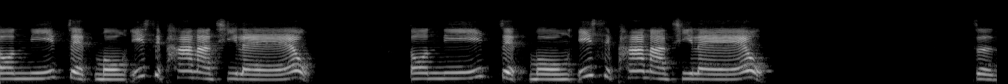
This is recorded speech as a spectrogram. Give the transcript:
ตอนนี้เจ็ดโมงยี่สิบห้านาทีแล้ว ตอนนี้เจ็ดโมงยี่สิบห้านาทีแล้ว เจิน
